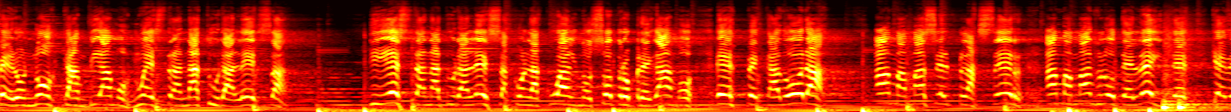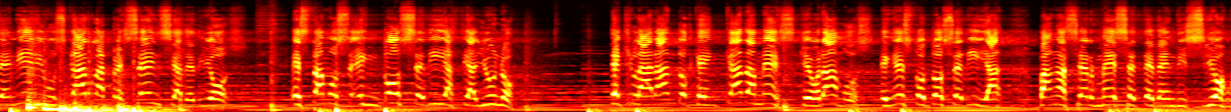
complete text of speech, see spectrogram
Pero no cambiamos nuestra naturaleza. Y esta naturaleza con la cual nosotros pregamos es pecadora. Ama más el placer, ama más los deleites que venir y buscar la presencia de Dios. Estamos en 12 días de ayuno, declarando que en cada mes que oramos, en estos 12 días, van a ser meses de bendición.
